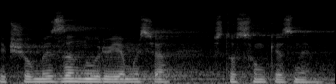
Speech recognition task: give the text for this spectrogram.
якщо ми занурюємося в стосунки з Ним.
